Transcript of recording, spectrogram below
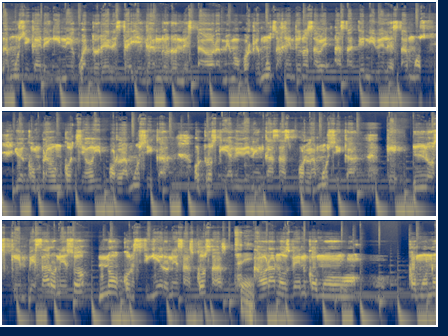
la música de Guinea Ecuatorial está llegando donde está ahora mismo, porque mucha gente no sabe hasta qué nivel estamos. Yo he comprado un coche hoy por la música, otros que ya viven en casas por la música, que los que empezaron eso no consiguieron esas cosas. Ahora nos ven como como no,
